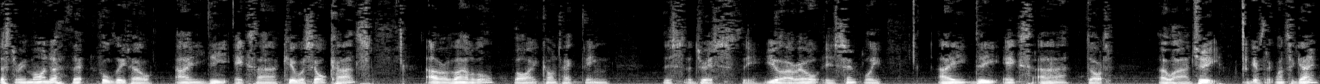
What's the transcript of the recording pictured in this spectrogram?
Just a reminder that full detail ADXR QSL cards are available by contacting this address. The URL is simply adxr.org. I'll give it once again,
